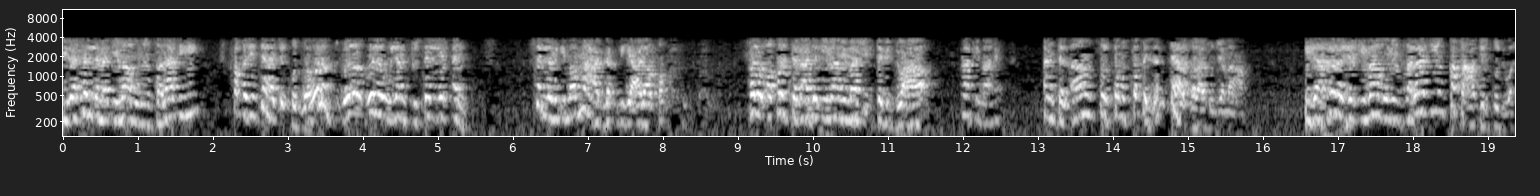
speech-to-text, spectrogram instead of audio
إذا سلم الإمام من صلاته فقد انتهت القدوة ولو, ولو لم تسلم أنت. سلم الإمام ما عاد لك به علاقة. فلو أطلت بعد الإمام ما شئت بالدعاء ما في مانع. أنت الآن صرت مستقلا انتهى صلاة الجماعة. إذا خرج الإمام من صلاته انقطعت القدوة.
